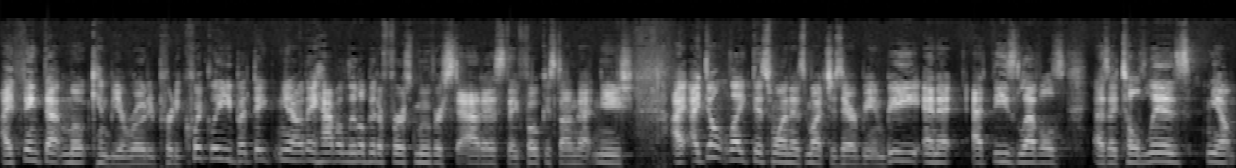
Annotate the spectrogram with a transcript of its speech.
I think that moat can be eroded pretty quickly, but they, you know, they have a little bit of first mover status. They focused on that niche. I, I don't like this one as much as Airbnb. And at, at these levels, as I told Liz, you know,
